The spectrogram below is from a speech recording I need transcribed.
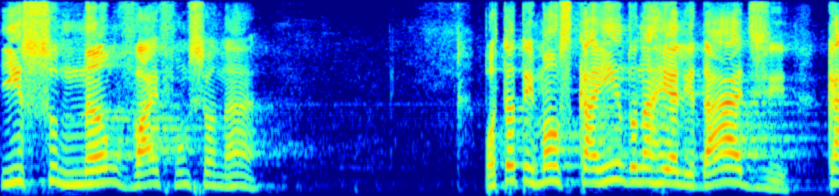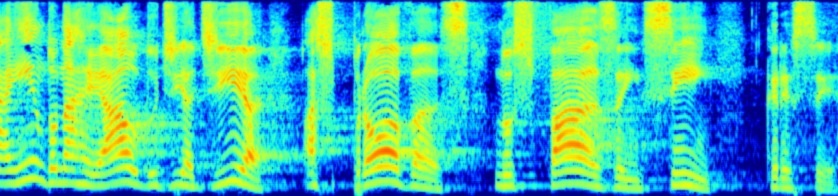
isso não vai funcionar. Portanto, irmãos, caindo na realidade, caindo na real do dia a dia, as provas nos fazem sim crescer.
